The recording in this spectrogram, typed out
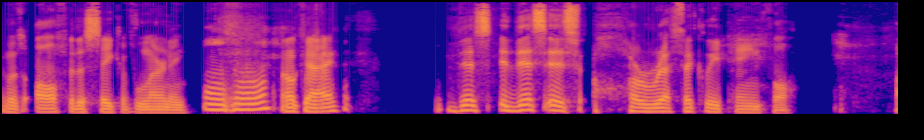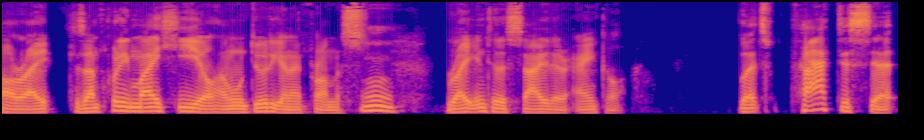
was all for the sake of learning. mhm. Okay. This this is horrifically painful. All right. Because I'm putting my heel, I won't do it again, I promise, Mm. right into the side of their ankle. Let's practice it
